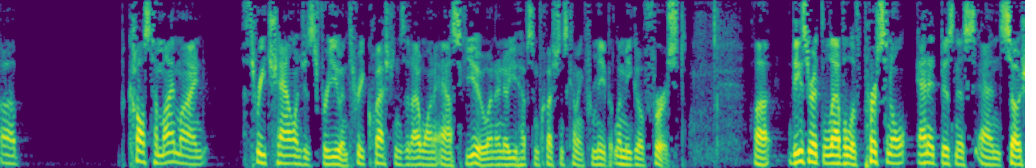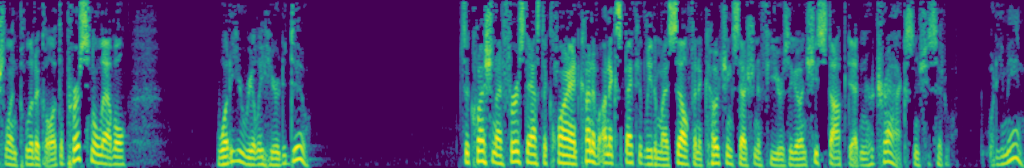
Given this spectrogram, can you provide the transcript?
uh, calls to my mind three challenges for you and three questions that I want to ask you. And I know you have some questions coming from me, but let me go first. Uh, these are at the level of personal and at business and social and political. At the personal level, what are you really here to do? It's a question I first asked a client kind of unexpectedly to myself in a coaching session a few years ago, and she stopped dead in her tracks. And she said, What do you mean?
